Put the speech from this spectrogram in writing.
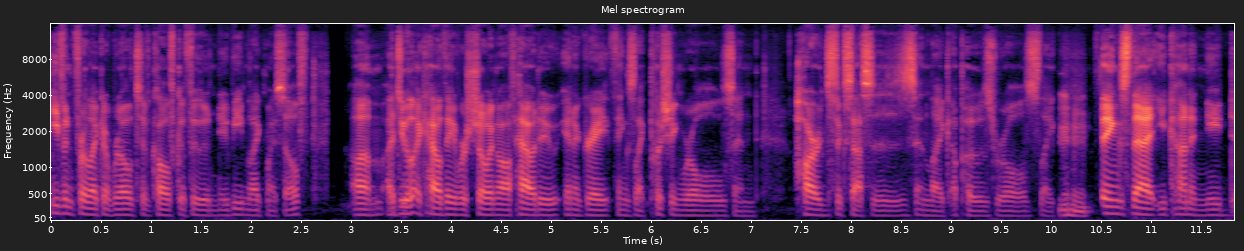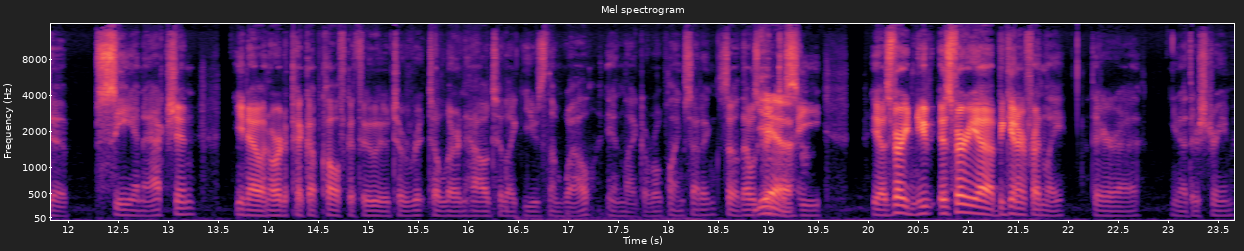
even for like a relative Call of Cthulhu newbie like myself, um, I do like how they were showing off how to integrate things like pushing rolls and hard successes and like opposed rolls, like Mhm. things that you kind of need to see in action, you know, in order to pick up Call of Cthulhu to to learn how to like use them well in like a role playing setting. So that was great to see. Yeah, it was very new. It's very uh, beginner friendly. Their uh, you know their stream.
